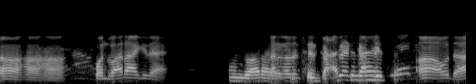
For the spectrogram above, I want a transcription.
ಹಾ ಹಾ ಹಾ. ಒಂದ್ ವಾರ ಆಗಿದೆ. ಒಂದು ವಾರ ನನಗೆ ಆಯ್ತು. ಕಂಪ್ಲೇಂಟ್ ಆಗೈತೆ ಹಾ ಹೌದಾ?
